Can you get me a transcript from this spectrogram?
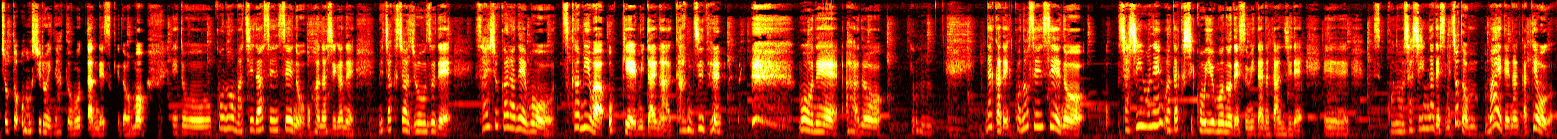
ちょっと面白いなと思ったんですけども、えっと、この町田先生のお話がね、めちゃくちゃ上手で、最初からね、もう、つかみは OK みたいな感じで、もうね、あの、なんかね、この先生の写真をね、私こういうものですみたいな感じで、えー、この写真がですね、ちょっと前でなんか手を、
